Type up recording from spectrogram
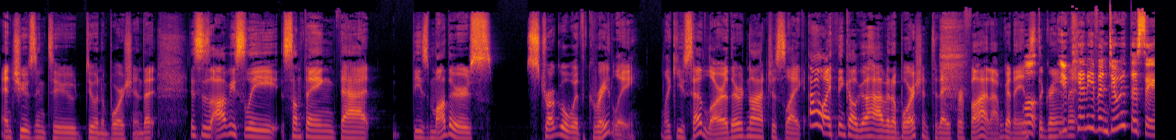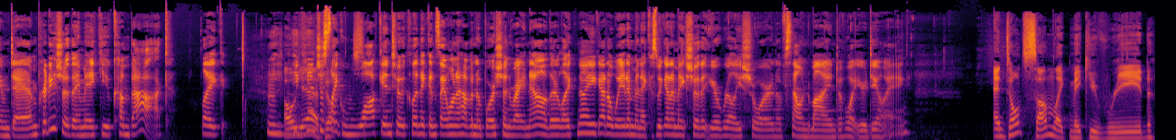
and choosing to do an abortion? That this is obviously something that these mothers struggle with greatly. Like you said, Laura, they're not just like, "Oh, I think I'll go have an abortion today for fun. I'm going to Well, Instagram you it." can't even do it the same day. I'm pretty sure they make you come back. Like, Mm-hmm. oh you yeah, can't just like walk into a clinic and say, I want to have an abortion right now. They're like, no, you got to wait a minute because we got to make sure that you're really sure and of sound mind of what you're doing. and don't some like make you read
